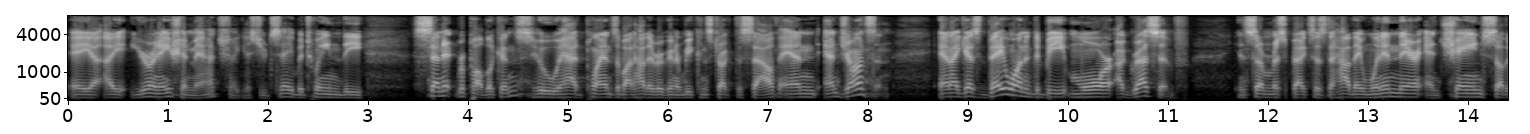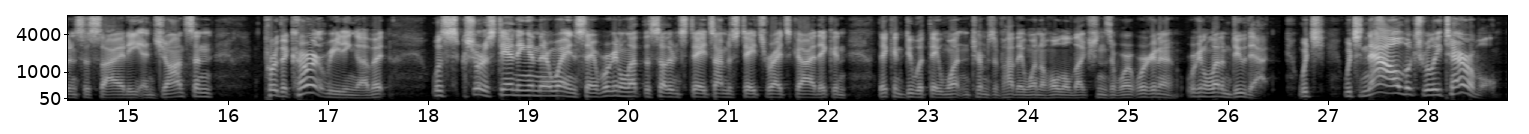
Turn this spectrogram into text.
a, a urination match, I guess you'd say, between the Senate Republicans who had plans about how they were going to reconstruct the South and, and Johnson. And I guess they wanted to be more aggressive in some respects as to how they went in there and changed Southern society. And Johnson, per the current reading of it, was sort of standing in their way and saying, "We're going to let the Southern states. I'm a states' rights guy. They can they can do what they want in terms of how they want to hold elections, and we're, we're gonna we're gonna let them do that." Which which now looks really terrible.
